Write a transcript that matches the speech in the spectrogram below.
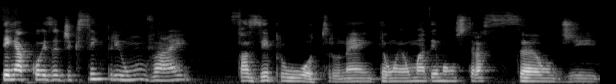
Tem a coisa de que sempre um vai fazer para o outro, né? Então é uma demonstração de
